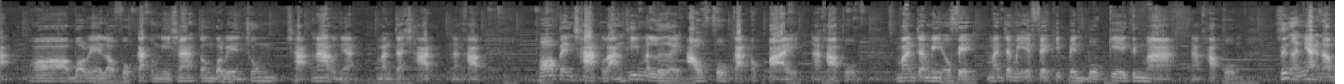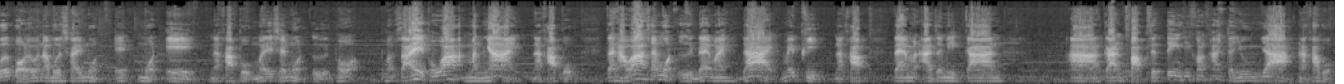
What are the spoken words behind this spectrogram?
ากพอบริเวณเราโฟกัสตรงนี้ใช่ไหมตรงบริเวณช่วงฉากหน้าตรงเนี้ยมันจะชัดนะครับพอเป็นฉากหลังที่มันเลยเอาโฟกัสออกไปนะครับผมมันจะมีเอฟเฟกมันจะมีเอฟเฟกที่เป็นโบเก้ขึ้นมานะครับผมซึ่งอันเนี้ยนาเบิร์ตบอกเลยว่านาเบิร์ตใช้โหมด A โหมด A นะครับผมไม่ได้ใช้โหมดอื่น เพราะสาเหตุเพราะว่ามันง่ายนะครับผม แต่ถามว่าใช้โหมดอื่นได้ไหมได้ไม่ผิดนะครับ แต่มันอาจจะมีการาการปรับเซตติ้งที่ค่อนข้างจะยุ่งยากนะครับผม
